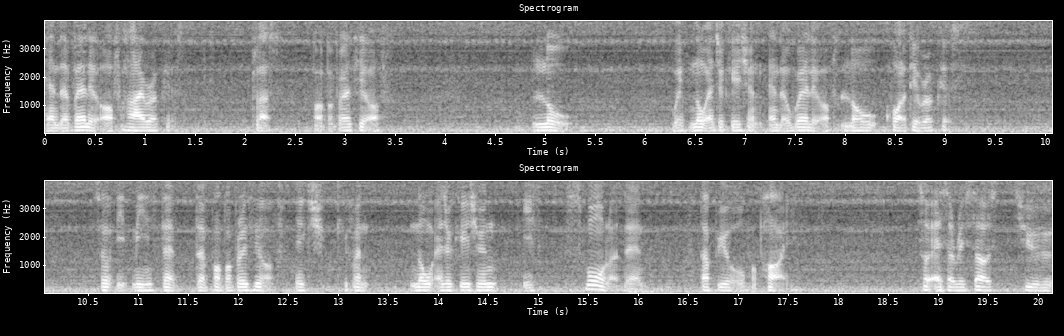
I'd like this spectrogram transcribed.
and the value of high workers plus probability of low with no education and the value of low quality workers. So it means that the probability of H given no education is smaller than W over pi. So as a result, to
